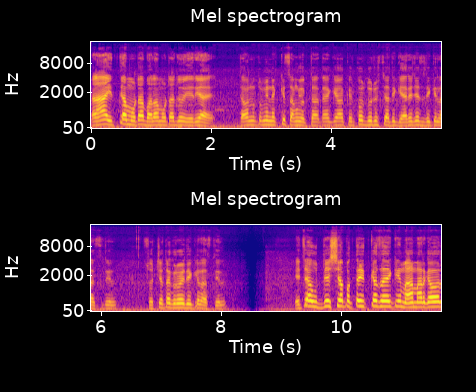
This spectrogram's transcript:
कारण हा इतका मोठा भला मोठा जो एरिया आहे त्यावरून तुम्ही नक्कीच सांगू शकता. त्या किंवा किरकोळ दुरुस्ती आधी गॅरेजेस देखील असतील स्वच्छतागृहे देखील असतील. याचा उद्देश फक्त इतकंच आहे की महामार्गावर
